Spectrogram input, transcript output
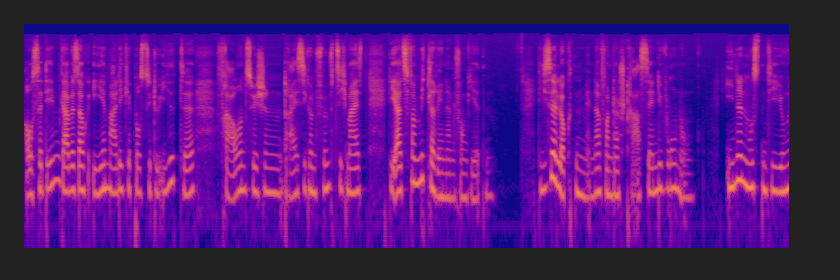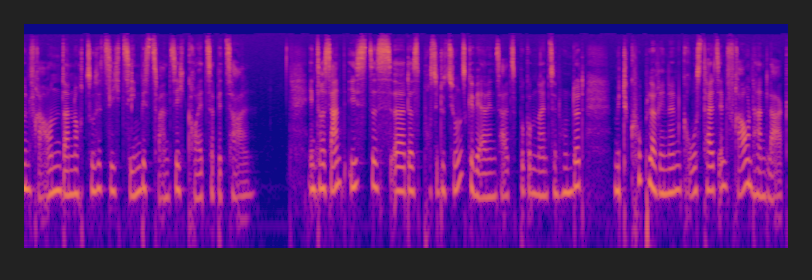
Außerdem gab es auch ehemalige Prostituierte, Frauen zwischen 30 und 50 meist, die als Vermittlerinnen fungierten. Diese lockten Männer von der Straße in die Wohnung. Ihnen mussten die jungen Frauen dann noch zusätzlich 10 bis 20 Kreuzer bezahlen. Interessant ist, dass äh, das Prostitutionsgewerbe in Salzburg um 1900 mit Kupplerinnen großteils in Frauenhand lag,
